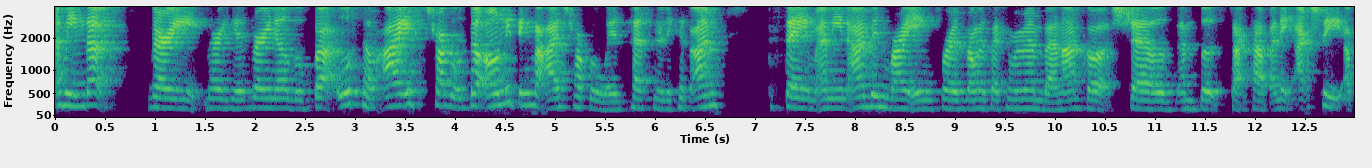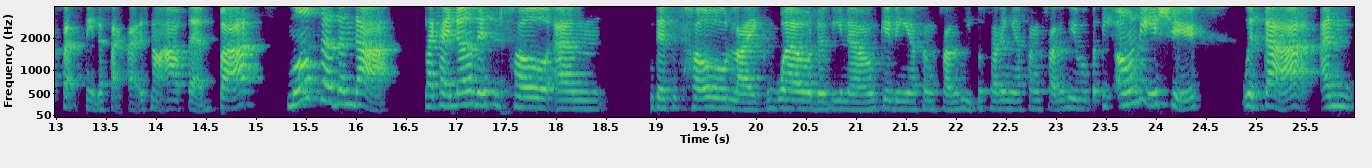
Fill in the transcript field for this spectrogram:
I mean that's very, very good, very noble. But also I struggle. The only thing that I struggle with personally, because I'm the same. I mean, I've been writing for as long as I can remember, and I've got shelves and books stacked up, and it actually upsets me the fact that it's not out there. But more so than that, like I know there's this whole um there's this whole like world of you know giving your songs to other people, selling your songs to other people. But the only issue with that, and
